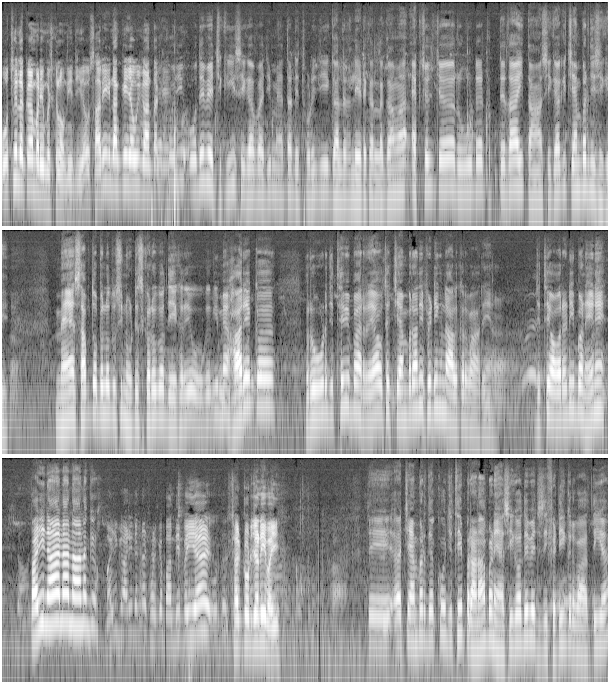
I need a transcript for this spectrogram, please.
ਉੱਥੇ ਲੱਗਣ ਬੜੀ ਮੁਸ਼ਕਲ ਆਉਂਦੀ ਜੀ ਉਹ ਸਾਰੀ ਲੰਘ ਕੇ ਜਾਊਗੀ ਗਾਂ ਤੱਕ। ਦੇਖੋ ਜੀ ਉਹਦੇ ਵਿੱਚ ਕੀ ਸੀਗਾ ਭਾਜੀ ਮੈਂ ਤੁਹਾਡੀ ਥੋੜੀ ਜੀ ਗੱਲ ਰਿਲੇਟ ਕਰਨ ਲੱਗਾ ਵਾਂ। ਐਕਚੁਅਲ ਚ ਰੂਟ ਟੁੱਟੇ ਦਾ ਹੀ ਤਾਂ ਸੀਗਾ ਕਿ ਚੈਂਬਰ ਨਹੀਂ ਸੀਗੇ। ਮੈਂ ਸਭ ਤੋਂ ਪਹਿਲਾਂ ਤੁਸੀਂ ਨੋਟਿਸ ਕਰੋਗੇ ਦੇਖ ਰਹੇ ਹੋਗੇ ਕਿ ਮੈਂ ਹਰ ਇੱਕ ਰੋਡ ਜਿੱਥੇ ਵੀ ਬਣ ਰਿਹਾ ਉੱਥੇ ਚੈਂਬਰਾਂ ਦੀ ਫਿਟਿੰਗ ਨਾਲ ਕਰਵਾ ਰਹੇ ਆ ਜਿੱਥੇ ਆਲਰੇਡੀ ਬਣੇ ਨੇ। ਭਾਜੀ ਨਾ ਨਾ ਨਾ ਨਾ ਕਿਉਂ? ਬਾਈ ਜੀ ਗਾੜੀ ਲੰਘਣਾ ਸੜਕ ਬੰਦੀ ਪਈ ਹੈ। ਸੜਕ ਟੁੱਟ ਜਾਣੀ ਬਾਈ। ਤੇ ਚੈਂਬਰ ਦੇਖੋ ਜਿੱਥੇ ਪੁਰਾਣਾ ਬਣਿਆ ਸੀਗਾ ਉਹਦੇ ਵਿੱਚ ਅਸੀਂ ਫਿਟਿੰਗ ਕਰਵਾਤੀ ਆ।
